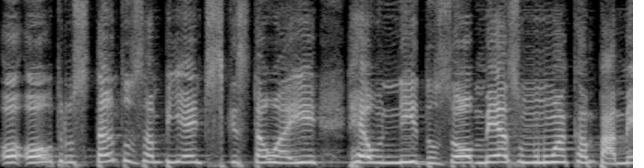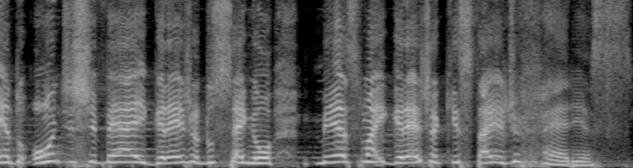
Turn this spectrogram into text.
outros tantos ambientes que estão aí reunidos, ou mesmo num acampamento, onde estiver a igreja do Senhor, mesmo a igreja que está aí de férias.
